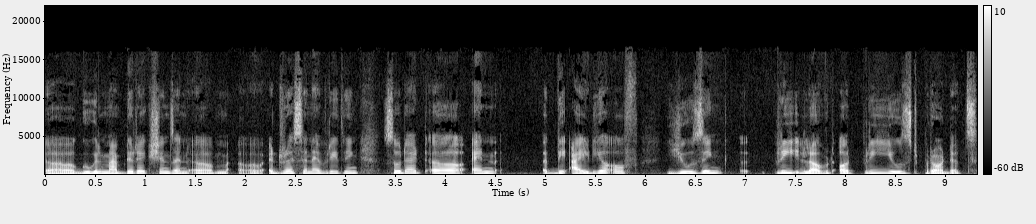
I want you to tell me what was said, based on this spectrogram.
uh, Google Map directions and uh, uh, address and everything, so that uh, and the idea of using pre-loved or pre-used products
